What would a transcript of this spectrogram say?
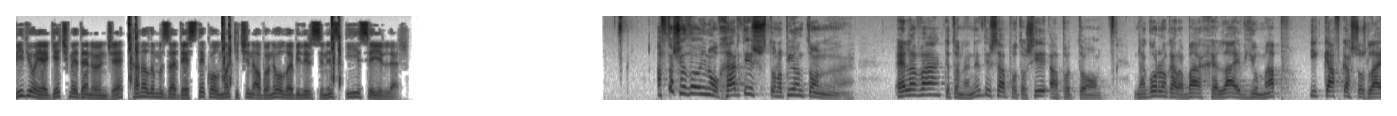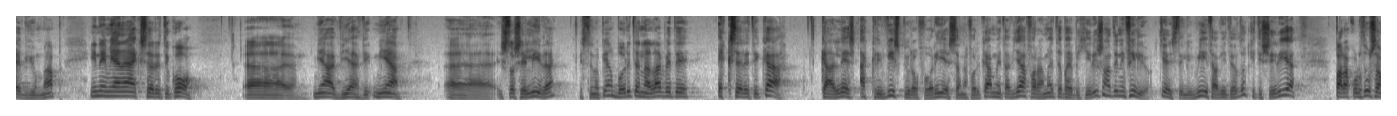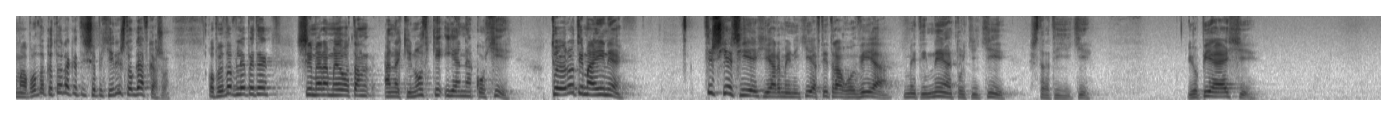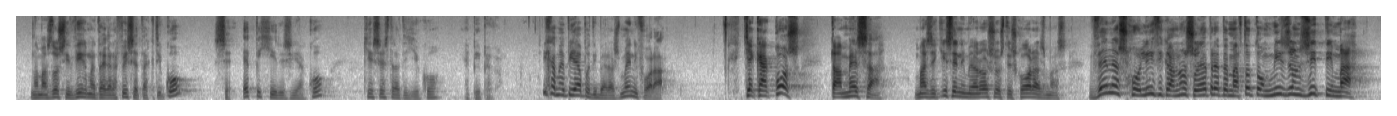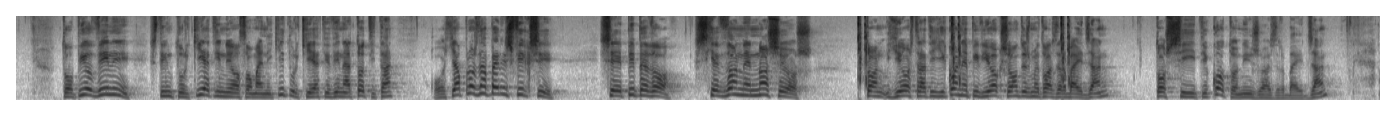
Videoya geçmeden önce, kanalımıza destek olmak için abone olabilirsiniz, iyi seyirler. Αυτός εδώ είναι ο χάρτης τον οποίο τον έλαβα και τον ανέδεισα από το, σι- από το Nagorno Karabakh Live View Map ή Κάφκασος Live View Map. Είναι μια, ένα εξαιρετικό, ε, μια, διαδι- μια ε, ιστοσελίδα στην οποία μπορείτε να λάβετε εξαιρετικά καλές, ακριβείς πληροφορίες αναφορικά με τα διάφορα μέτωπα επιχειρήσεων από την Ιφίλιο. Και στη Λιβύη θα δείτε εδώ και τη Συρία παρακολουθούσαμε από εδώ και τώρα και τις επιχειρήσεις στον Κάφκασο. Όπου εδώ βλέπετε σήμερα με, όταν ανακοινώθηκε η ανακοχή. Το ερώτημα είναι, τι σχέση έχει η αρμενική αυτή τραγωδία με τη νέα τουρκική στρατηγική, η οποία έχει να μας δώσει δείγματα εγγραφής σε τακτικό, σε επιχειρησιακό και σε στρατηγικό επίπεδο. Είχαμε πει από την περασμένη φορά και κακώς τα μέσα μαζικής ενημερώσεως της χώρας μας δεν ασχολήθηκαν όσο έπρεπε με αυτό το μείζον ζήτημα το οποίο δίνει στην Τουρκία, την νεοοθωμανική Τουρκία, τη δυνατότητα όχι απλώς να περισφίξει σε επίπεδο σχεδόν ενώσεως των γεωστρατηγικών επιδιώξεών της με το Αζερβαϊτζάν, το σιητικό τονίζω Αζερβαϊτζάν,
